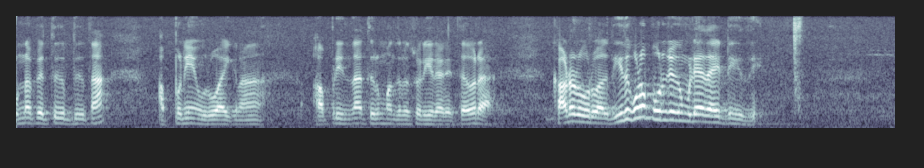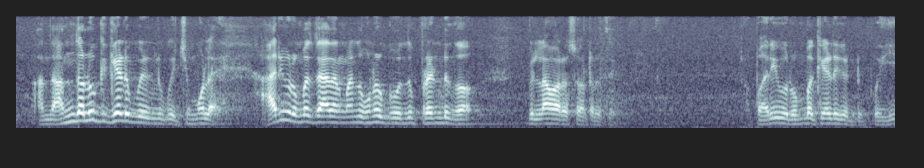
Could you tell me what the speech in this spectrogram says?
உன்னை பெற்றுக்கிறதுக்கு தான் அப்பனே உருவாக்கிறான் அப்படின்னு தான் திருமந்திரம் சொல்கிறாரே தவிர கடவுள் உருவாக்குது. இது கூட புரிஞ்சுக்க முடியாத ஆகிட்டுக்குது அந்த அந்த அளவுக்கு கேடு போயிட்டு போயிடுச்சு மூளை. அறிவு ரொம்ப சாதாரணமாக உணர்வுக்கு வந்து ஃப்ரெண்டுங்கோ இப்படிலாம் வர சொல்கிறது அப்போ அறிவு ரொம்ப கேடு கெட்டு போய்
